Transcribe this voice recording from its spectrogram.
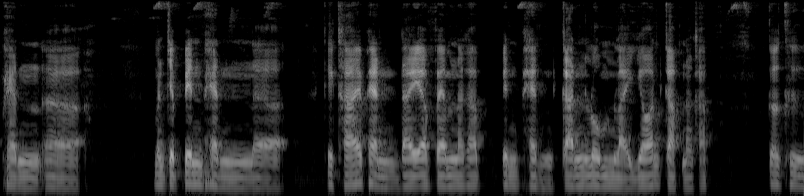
แผ่นเอ่อ มันจะเป็นแผ่นคล้ายๆ แผ่นไดอะแฟมนะครับ เป็นแผ่นกันลมไหลย้อนกลับนะครับ ก็คือ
